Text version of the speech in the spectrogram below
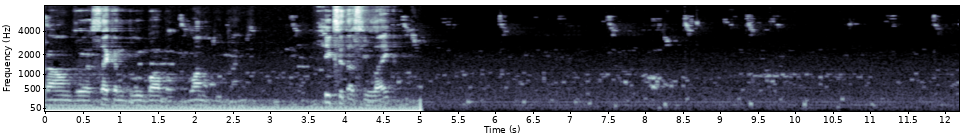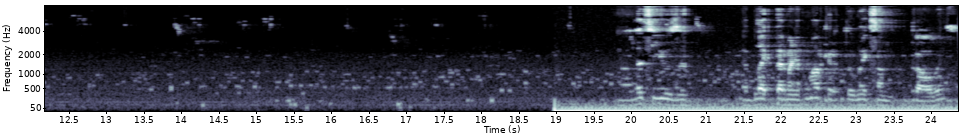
around the second blue bubble one or two times. Fix it as you like. Uh, let's use a black permanent marker to make some drawings.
